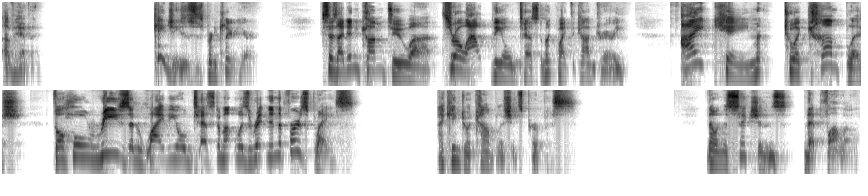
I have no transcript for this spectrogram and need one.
of heaven. Okay, Jesus is pretty clear here. He says, I didn't come to uh, throw out the Old Testament, quite the contrary. I came to accomplish the whole reason why the Old Testament was written in the first place. I came to accomplish its purpose. Now, in the sections that follow,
